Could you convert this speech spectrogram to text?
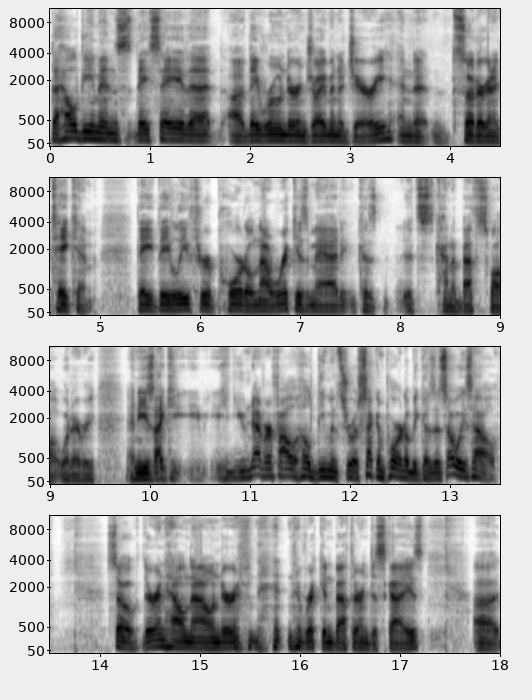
The Hell Demons they say that uh, they ruined their enjoyment of Jerry, and that, so they're going to take him. They they leave through a portal. Now Rick is mad because it's kind of Beth's fault, whatever. And he's like, "You never follow Hell Demons through a second portal because it's always hell." So they're in hell now, and in, Rick and Beth are in disguise. Uh,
